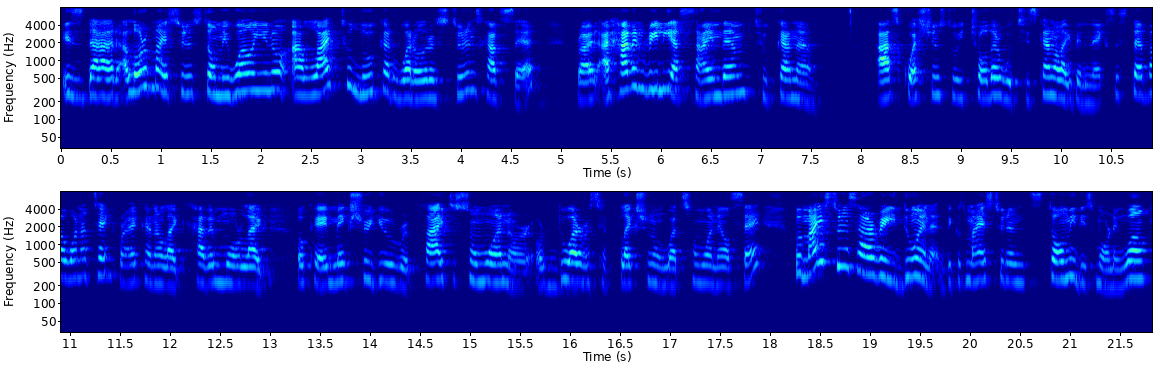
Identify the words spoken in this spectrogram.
Is that a lot of my students told me, well, you know, I like to look at what other students have said, right? I haven't really assigned them to kind of ask questions to each other, which is kind of like the next step I want to take, right? Kind of like having more like, okay, make sure you reply to someone or, or do a reflection on what someone else say. But my students are already doing it because my students told me this morning, well,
